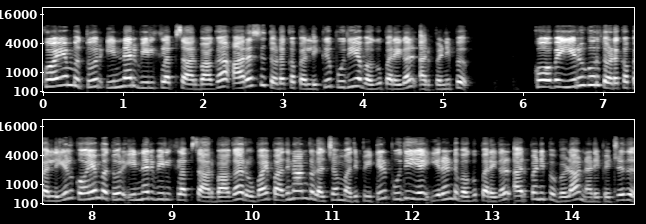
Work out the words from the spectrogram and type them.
கோயம்புத்தூர் இன்னர் வீல் கிளப் சார்பாக அரசு தொடக்கப்பள்ளிக்கு புதிய வகுப்பறைகள் அர்ப்பணிப்பு. கோவை இருகூர் தொடக்கப்பள்ளியில் கோயம்புத்தூர் இன்னர் வீல் கிளப் சார்பாக ரூபாய் பதினான்கு லட்சம் மதிப்பீட்டில் புதிய இரண்டு வகுப்பறைகள் அர்ப்பணிப்பு விழா நடைபெற்றது.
